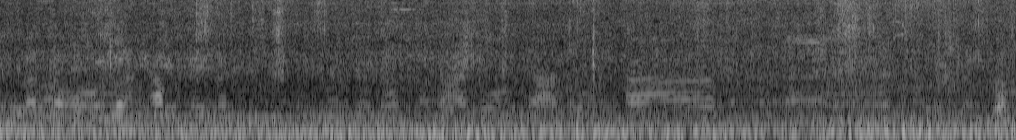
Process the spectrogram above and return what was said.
ธุ แล้วก็ยกทำให้สาธุสาธุครับ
